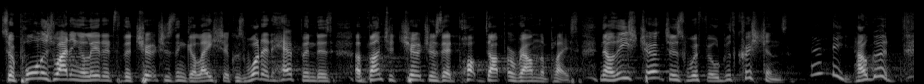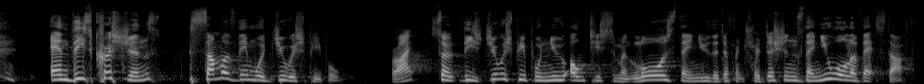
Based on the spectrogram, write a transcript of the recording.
So, Paul is writing a letter to the churches in Galatia because what had happened is a bunch of churches had popped up around the place. Now, these churches were filled with Christians. Hey, how good. And these Christians, some of them were Jewish people right? So these Jewish people knew Old Testament laws, they knew the different traditions, they knew all of that stuff.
